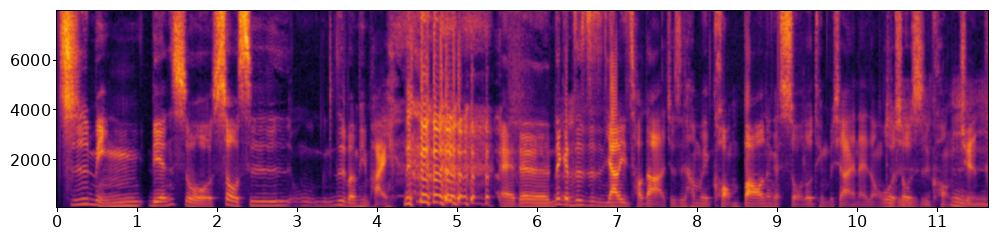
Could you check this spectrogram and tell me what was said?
知名连锁寿司日本品牌，哎、欸，对，对，对，那个这这压力超大，就是他们狂包那个手都停不下来那种握寿司狂卷，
